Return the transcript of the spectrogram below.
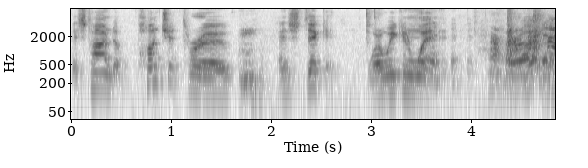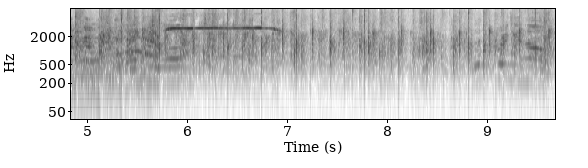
It's time to punch it through and stick it where we can win it. All right? Thank you all. Let's bring it home.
